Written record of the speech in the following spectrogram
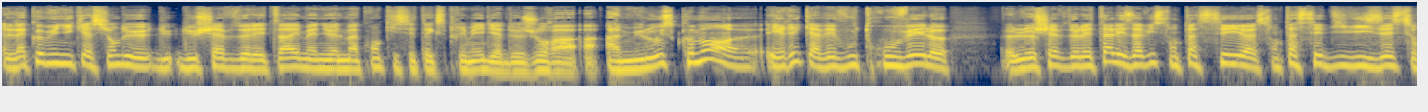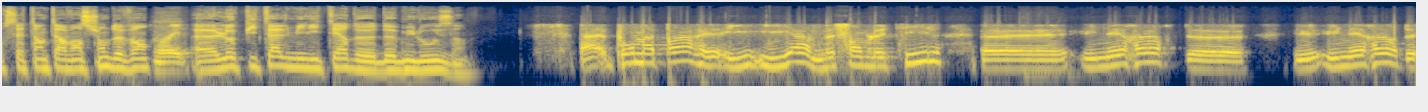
La communication du, du, du chef de l'État, Emmanuel Macron, qui s'est exprimé il y a deux jours à, à, Mulhouse. Comment, Eric, euh, avez-vous trouvé le le chef de l'État, les avis sont assez euh, sont assez divisés sur cette intervention devant l'hôpital militaire de, de Mulhouse. Bah, pour ma part, il y a, me semble-t-il, une erreur de une erreur de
